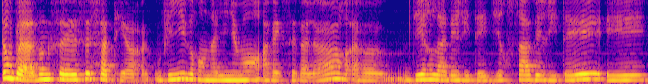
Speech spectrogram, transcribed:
Donc voilà, donc c'est Satya, vivre en alignement avec ses valeurs, euh, dire la vérité, dire sa vérité et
